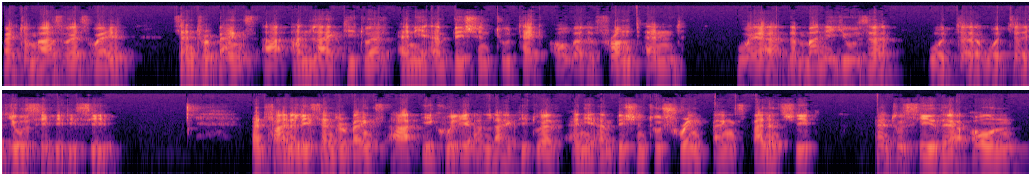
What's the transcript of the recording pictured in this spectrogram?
by Tommaso as well. Central banks are unlikely to have any ambition to take over the front end where the money user would, uh, would uh, use CBDC. And finally, central banks are equally unlikely to have any ambition to shrink banks' balance sheet and to see their own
